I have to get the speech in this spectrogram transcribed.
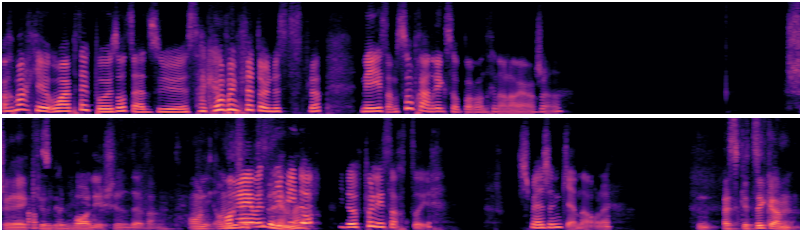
Remarque, ouais, peut-être pas. Eux autres, ça a dû. Ça a quand même fait un de flop. Mais ça me surprendrait qu'ils soient pas rentrés dans leur argent. Je serais curieux de voir les chiffres de vente. On, ouais, mais ils doivent, pas les sortir. J'imagine que non, là. Parce que, tu sais, comme.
